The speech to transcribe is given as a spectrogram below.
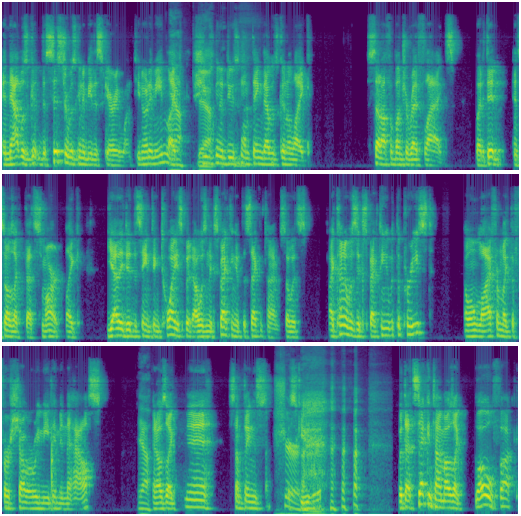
and that was go- the sister was going to be the scary one. Do you know what I mean? Like Yeah. she Yeah. was going to do something that was going to like set off a bunch of red flags, but it didn't. And so I was like, that's smart. Like, yeah, they did the same thing twice, but I wasn't expecting it the second time. So it's I kind of was expecting it with the priest. I won't lie from like the first shot where we meet him in the house. Yeah. And I was like, eh, something's Sure. askew here. But that second time, I was like, whoa, fuck,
